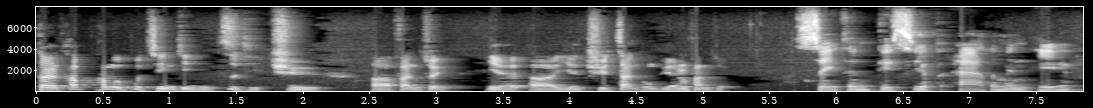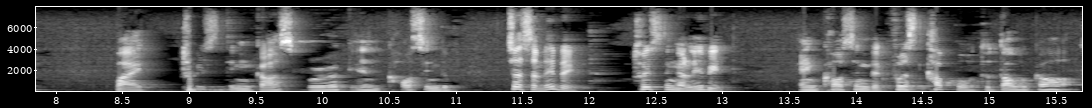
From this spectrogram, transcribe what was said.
但是他他们不仅仅自己去呃犯罪，也呃也去赞同别人犯罪。 Satan deceived Adam and Eve by twisting God's word and causing the just a little bit, twisting a little bit, and causing the first couple to doubt God.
